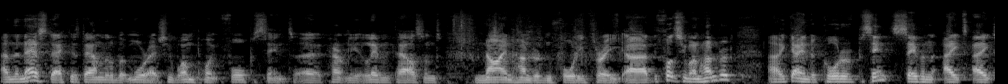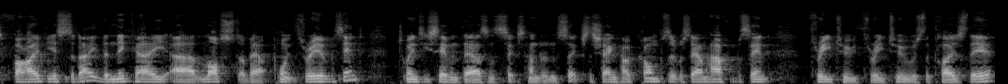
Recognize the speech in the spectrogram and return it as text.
And the Nasdaq is down a little bit more, actually 1.4%, uh, currently at 11,943. Uh, the FTSE 100 uh, gained a quarter of a percent, 7885 yesterday. The Nikkei uh, lost about 0.3 of a percent, 27,606. The Shanghai Composite was down half a percent, 3232 was the close there.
